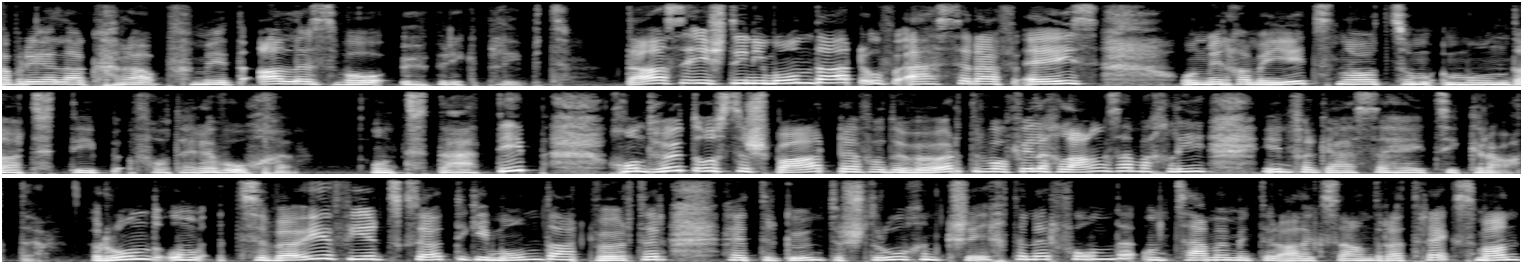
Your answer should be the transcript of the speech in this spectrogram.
Gabriela Krapf mit «Alles, was übrig bleibt». Das ist deine Mundart auf SRF 1 und wir kommen jetzt noch zum Mundart-Tipp dieser Woche. Und dieser Tipp kommt heute aus der Sparte der Wörter, die vielleicht langsam ein bisschen in Vergessenheit geraten. Rund um 42 solche Mundartwörter hat der Günther Struchen Geschichten erfunden und zusammen mit der Alexandra Trexmann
